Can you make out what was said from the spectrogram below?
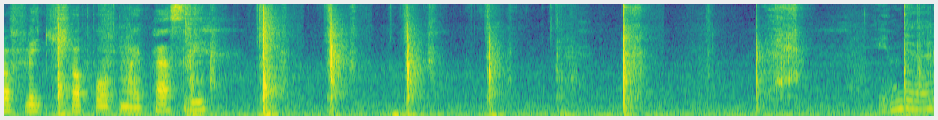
roughly chop up my parsley. In there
